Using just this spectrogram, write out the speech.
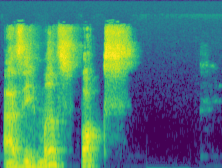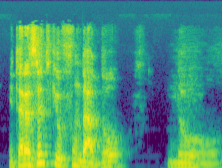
As irmãs Fox. Interessante que o fundador do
